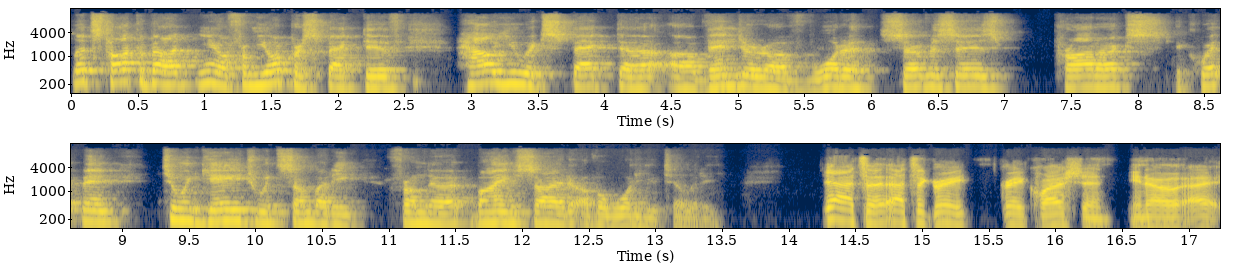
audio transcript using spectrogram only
let's talk about, you know, from your perspective, how you expect a, a vendor of water services, products, equipment to engage with somebody from the buying side of a water utility? Yeah, it's a that's a great great question. You know, I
